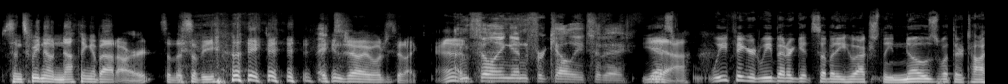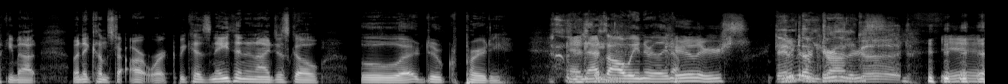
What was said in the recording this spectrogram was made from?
Since we know nothing about art, so this will be enjoy. We'll just be like, eh. I'm filling in for Kelly today. yes, Yeah. we figured we better get somebody who actually knows what they're talking about when it comes to artwork because Nathan and I just go, "Ooh, that look pretty," and that's all we really know. killers. Them Killer done drawn good. Yeah,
